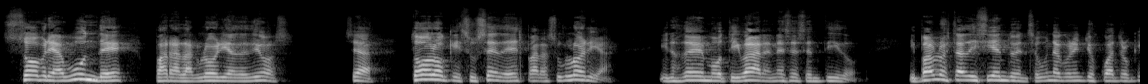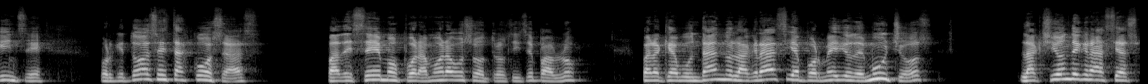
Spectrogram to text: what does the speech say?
sobreabunde para la gloria de Dios. O sea, todo lo que sucede es para su gloria y nos debe motivar en ese sentido. Y Pablo está diciendo en 2 Corintios 4:15, porque todas estas cosas padecemos por amor a vosotros, dice Pablo, para que abundando la gracia por medio de muchos, la acción de gracias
